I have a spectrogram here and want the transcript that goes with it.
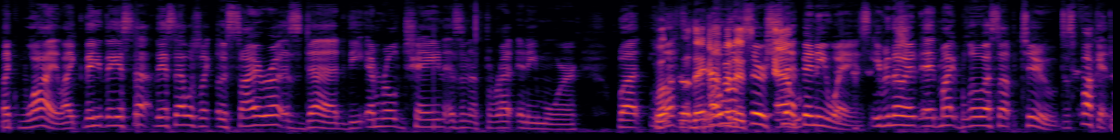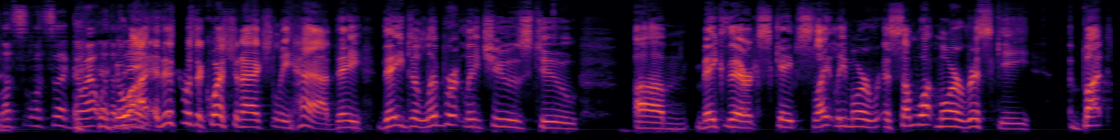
Like why? Like they they they established like Osyraa is dead, the Emerald Chain isn't a threat anymore. But Well, let's no, they blow up their estab- ship anyways, even though it, it might blow us up too. Just fuck it. Let's let's uh, go out with a Well, I, bang. this was a question I actually had. They they deliberately choose to um, make their escape slightly more, somewhat more risky, but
